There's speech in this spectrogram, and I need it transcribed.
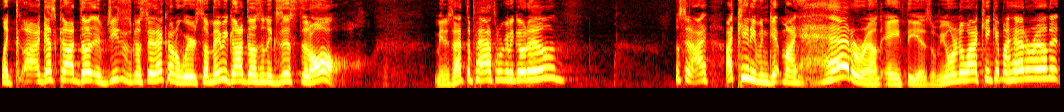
Like, I guess God does, if Jesus is going to say that kind of weird stuff, maybe God doesn't exist at all. I mean, is that the path we're going to go down? Listen, I, I can't even get my head around atheism. You want to know why I can't get my head around it?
